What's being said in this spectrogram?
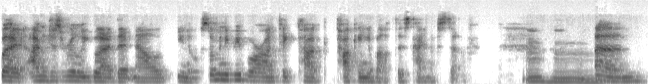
But I'm just really glad that now, you know, so many people are on TikTok talking about this kind of stuff. Mm-hmm. Um,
